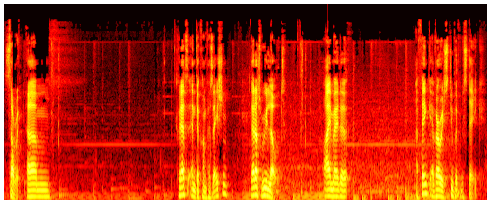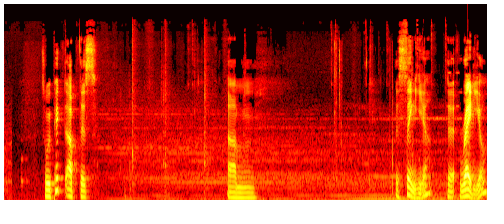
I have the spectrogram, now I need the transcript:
sorry. Um, let's end the conversation. Let us reload. I made a, I think, a very stupid mistake. So we picked up this, um, this thing here, the radio,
